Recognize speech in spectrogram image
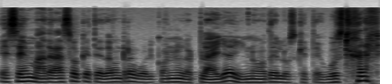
ese madrazo que te da un revolcón en la playa y no de los que te gustan.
